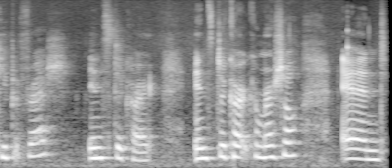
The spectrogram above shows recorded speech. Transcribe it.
Keep it fresh. Instacart. Instacart commercial. And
